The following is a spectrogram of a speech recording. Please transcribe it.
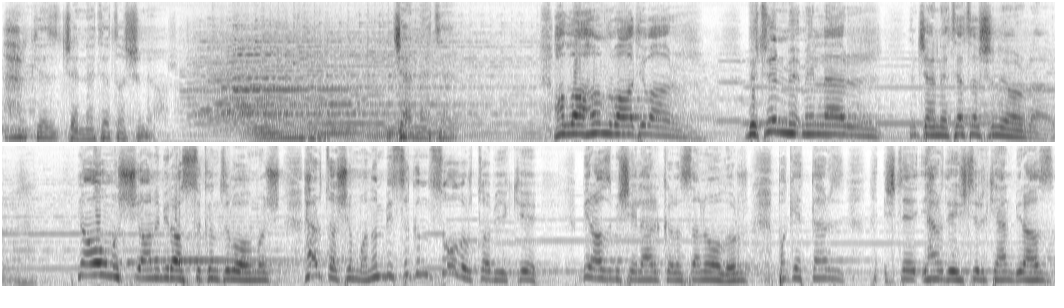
Herkes cennete taşınıyor. Cennete. Allah'ın vaadi var. Bütün müminler cennete taşınıyorlar. Ne olmuş yani biraz sıkıntılı olmuş. Her taşınmanın bir sıkıntısı olur tabii ki. Biraz bir şeyler kırılsa ne olur? Paketler işte yer değiştirirken biraz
